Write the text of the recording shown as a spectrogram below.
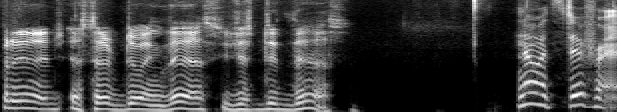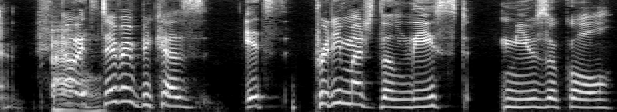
But in, instead of doing this, you just did this. No, it's different. No, it's different because it's pretty much the least musical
